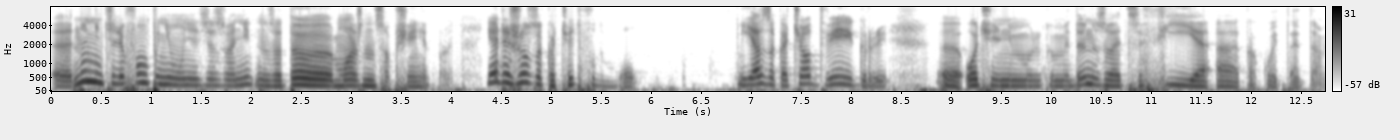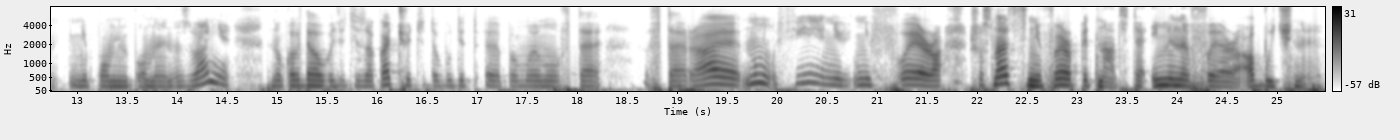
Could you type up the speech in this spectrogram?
Э, ну, не телефон, по нему нельзя звонить, но зато можно сообщение отправлять. Я решил закачать футбол. Я закачал две игры. Э, очень рекомендую. Называется Фия э, какой-то это. Не помню полное название. Но когда вы будете закачивать, это будет, э, по-моему, вторая вторая, ну, фия не, не фэра 16, не фэра 15, а именно фэра, обычная.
